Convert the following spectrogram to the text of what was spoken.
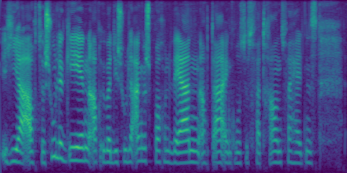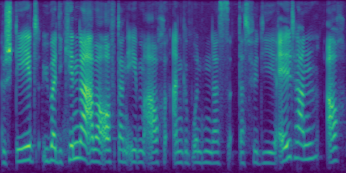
hier auch zur Schule gehen, auch über die Schule angesprochen werden, auch da ein großes Vertrauensverhältnis besteht über die Kinder, aber oft dann eben auch angebunden, dass das für die Eltern auch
